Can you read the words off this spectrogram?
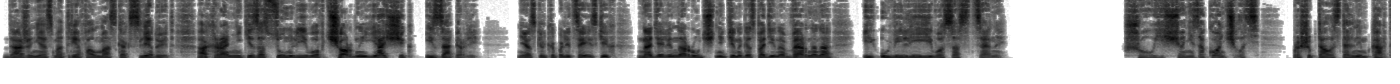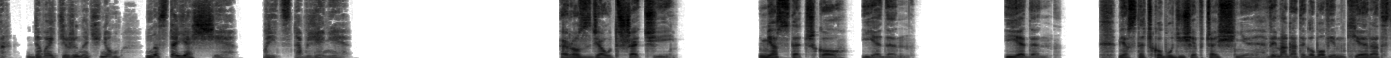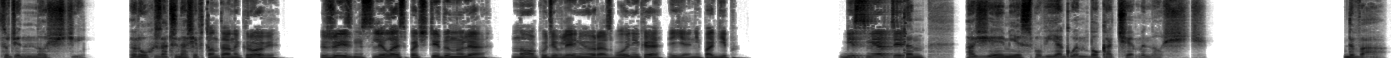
Даже не осмотрев алмаз как следует, охранники засунули его в черный ящик и заперли. Несколько полицейских надели наручники на господина Вернона и увели его со сцены. «Шоу еще не закончилось», — прошептал остальным Картер. «Давайте же начнем настоящее представление». Rozdział trzeci. Miasteczko jeden. Jeden. Miasteczko budzi się wcześnie, wymaga tego bowiem kierat codzienności. Ruch zaczyna się w... Фонтаны крови. Жизнь слилась почти до нуля, но, к удивлению разбойника, я не погиб. Бессмертие... Tem, a ziemię spowija głęboka ciemność. Dwa.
